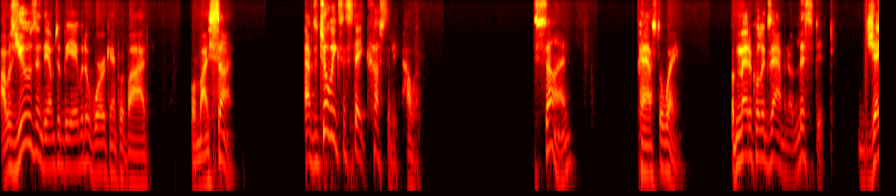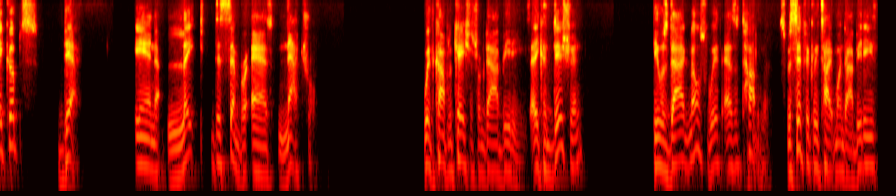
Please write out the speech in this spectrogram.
I was using them to be able to work and provide for my son. After two weeks in state custody, however, son passed away. A medical examiner listed Jacob's death in late December as natural with complications from diabetes, a condition he was diagnosed with as a toddler, specifically type 1 diabetes,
